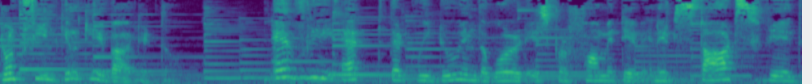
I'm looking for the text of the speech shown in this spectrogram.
Don't feel guilty about it though. Every act that we do in the world is performative and it starts with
